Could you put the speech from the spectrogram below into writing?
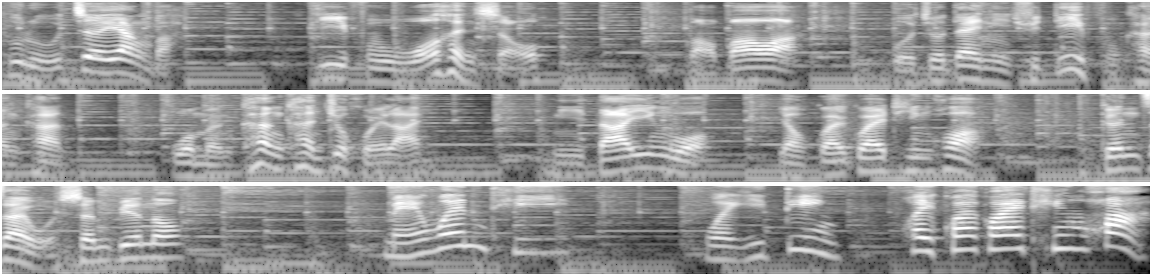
不如这样吧，地府我很熟，宝宝啊，我就带你去地府看看，我们看看就回来。你答应我要乖乖听话，跟在我身边哦。没问题，我一定会乖乖听话。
